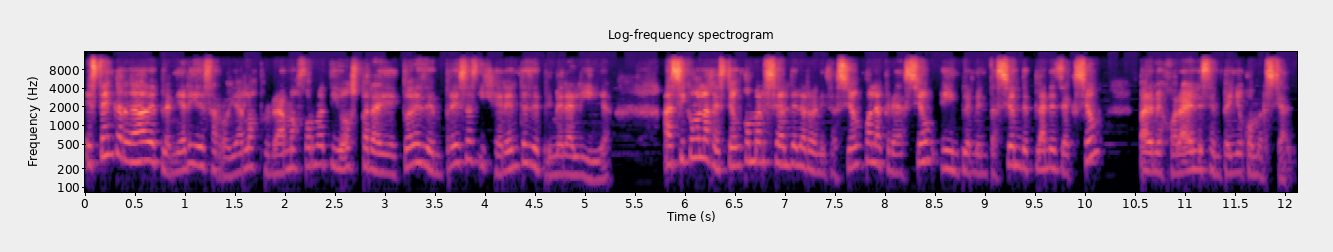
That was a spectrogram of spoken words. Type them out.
está encargada de planear y desarrollar los programas formativos para directores de empresas y gerentes de primera línea, así como la gestión comercial de la organización con la creación e implementación de planes de acción para mejorar el desempeño comercial.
